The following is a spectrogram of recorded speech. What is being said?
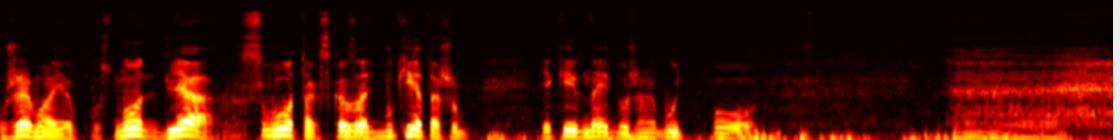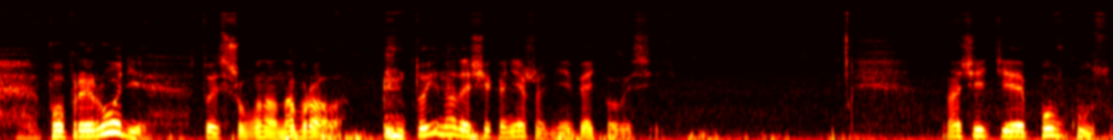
вже має вкус. Но для свого, так сказати, букета, щоб, який в неї має бути по, е, по природі, тобто, щоб вона набрала, то їй треба ще, звісно, днів 5 повисіти. Значить, е, по вкусу.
